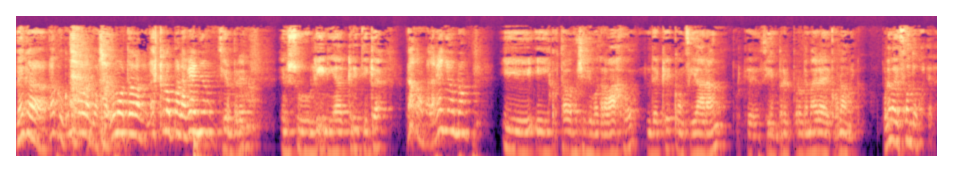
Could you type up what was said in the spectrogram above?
Venga, Paco, ¿cómo va la cosa? ¿Cómo está? Es que los malagueños, siempre en su línea crítica, no, malagueño no. Y, costaba muchísimo trabajo de que confiaran, porque siempre el problema era económico. El problema de fondo, ¿cuál era?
